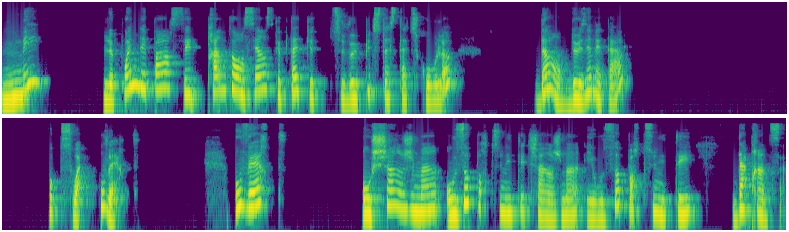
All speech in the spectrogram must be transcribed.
Mais le point de départ, c'est de prendre conscience que peut-être que tu veux plus de ce statu quo-là. Donc, deuxième étape, faut que tu sois ouverte ouverte aux changements, aux opportunités de changement et aux opportunités d'apprentissage.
